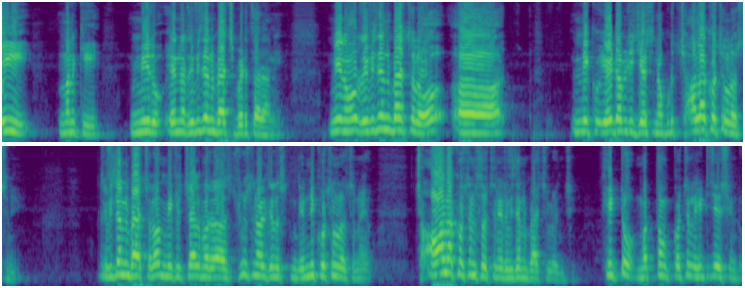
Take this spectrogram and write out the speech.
ఏఈ మనకి మీరు ఏమైనా రివిజన్ బ్యాచ్ పెడతారా అని? నేను రివిజన్ బ్యాచ్లో మీకు ఏడబ్ల్యూ చేసినప్పుడు చాలా క్వశ్చన్లు వస్తున్నాయి. రివిజన్ బ్యాచ్లో మీకు చాలా మరి చూసిన వాళ్ళు తెలుస్తుంది ఎన్ని క్వశ్చన్లు వచ్చినాయో చాలా క్వశ్చన్స్ వచ్చినాయి రివిజన్ బ్యాచ్లో నుంచి హిట్ మొత్తం క్వశ్చన్లు హిట్ చేసిండు.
